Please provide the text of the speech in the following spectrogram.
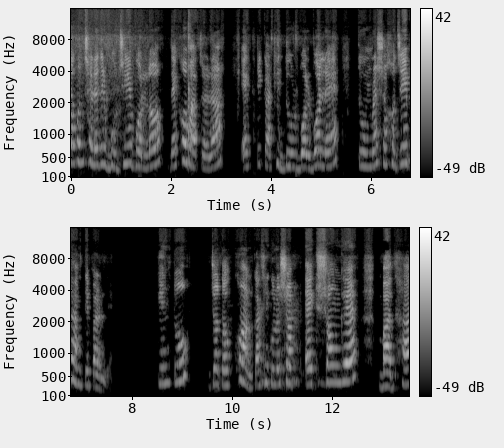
তখন ছেলেদের বুঝিয়ে বলল, দেখো বাচ্চারা, একটি কাঠি দুর্বল বলে তোমরা সহজেই ভাঙতে পারলে। কিন্তু যতক্ষণ কাঠিগুলো সব একসঙ্গে বাঁধা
